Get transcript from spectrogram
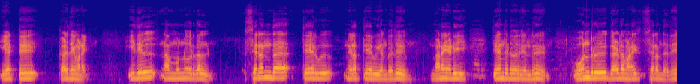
எட்டு கழுதை மனை இதில் நம் முன்னோர்கள் சிறந்த தேர்வு நிலத்தேர்வு என்பது மனையடி தேர்ந்தெடுவது என்று ஒன்று கருடமனை சிறந்தது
